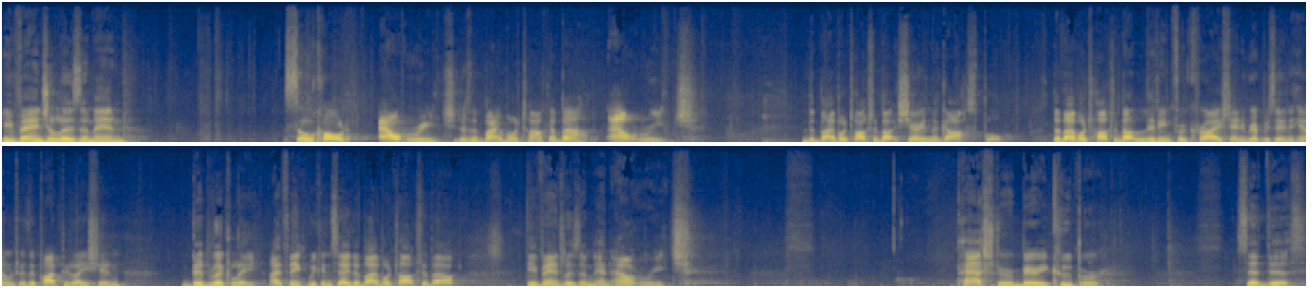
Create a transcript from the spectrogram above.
evangelism, and so called outreach. Does the Bible talk about outreach? The Bible talks about sharing the gospel. The Bible talks about living for Christ and representing Him to the population biblically. I think we can say the Bible talks about evangelism and outreach. Pastor Barry Cooper said this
